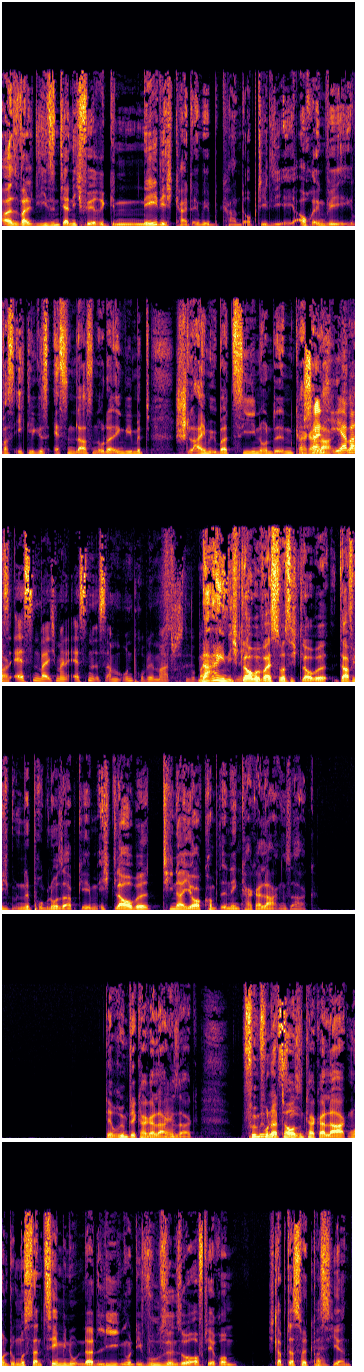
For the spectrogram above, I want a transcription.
also weil die sind ja nicht für ihre Gnädigkeit irgendwie bekannt. Ob die, die auch irgendwie was ekliges essen lassen oder irgendwie mit Schleim überziehen und in Kakerlaken Wahrscheinlich eher was essen, weil ich meine, Essen ist am unproblematischsten. Nein, ich glaube, weißt du, was ich glaube? Darf ich eine Prognose abgeben? Ich glaube, Tina York kommt in den Kakerlakensarg. Der berühmte Kakerlakensarg. 500.000 Kakerlaken und du musst dann 10 Minuten da liegen und die wuseln so auf dir rum. Ich glaube, das wird Okay. passieren.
